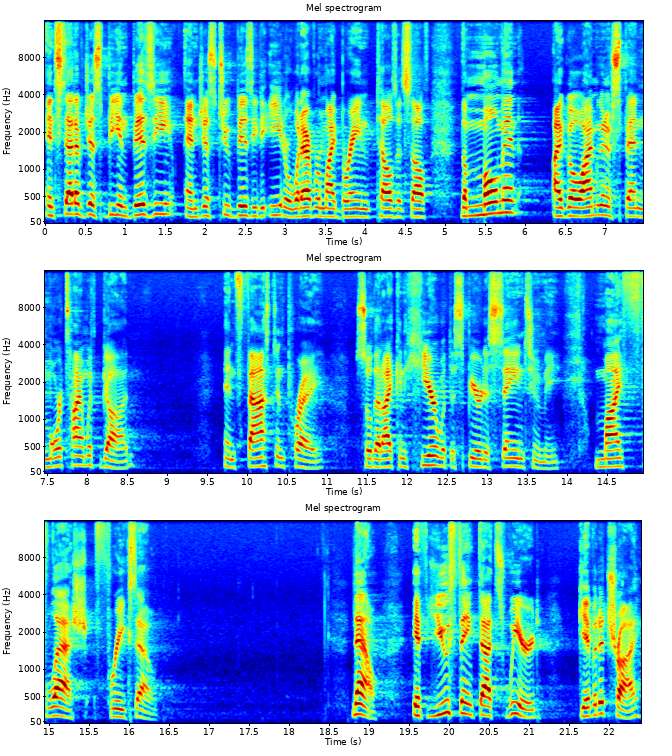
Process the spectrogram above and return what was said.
instead of just being busy and just too busy to eat or whatever my brain tells itself, the moment I go, I'm going to spend more time with God and fast and pray so that I can hear what the Spirit is saying to me, my flesh freaks out. Now, if you think that's weird, give it a try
